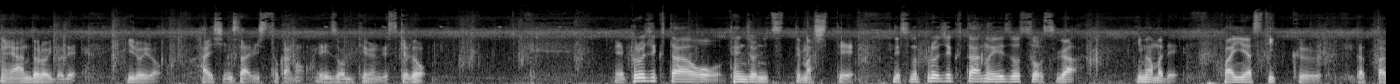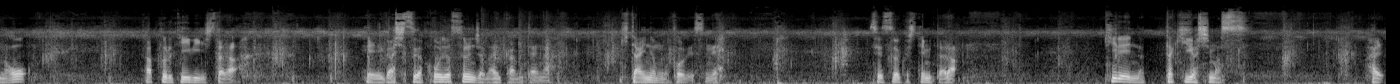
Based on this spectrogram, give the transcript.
え Android でいろいろ配信サービスとかの映像を見てるんですけど、えプロジェクターを天井につってまして、で、そのプロジェクターの映像ソースが今まで Fire Stick だったのを Apple TV にしたら、え画質が向上するんじゃないかみたいな期待のもとですね、接続してみたら、綺麗になった気がします。はい。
